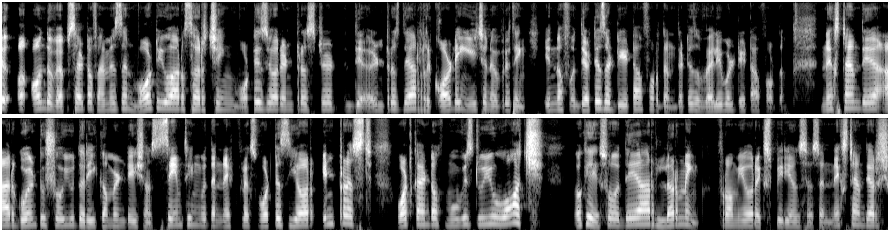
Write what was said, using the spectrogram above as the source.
uh, on the website of amazon what you are searching what is your interested the interest they are recording each and everything enough that is a data for them. That is a valuable data for them. Next time they are going to show you the recommendations. Same thing with the netflix. What is your interest? What kind of movies do you watch? Okay so they are learning from your experiences. And next time they are sh-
